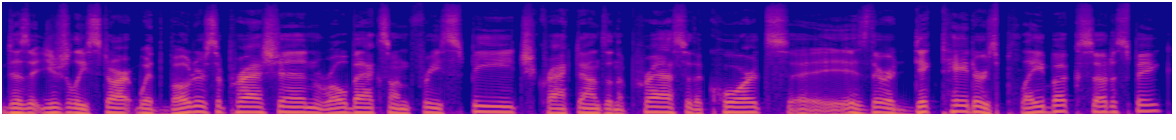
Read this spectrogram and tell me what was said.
does it usually start with voter suppression, rollbacks on free speech, crackdowns on the press or the courts? Uh, is there a dictator's playbook, so to speak?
